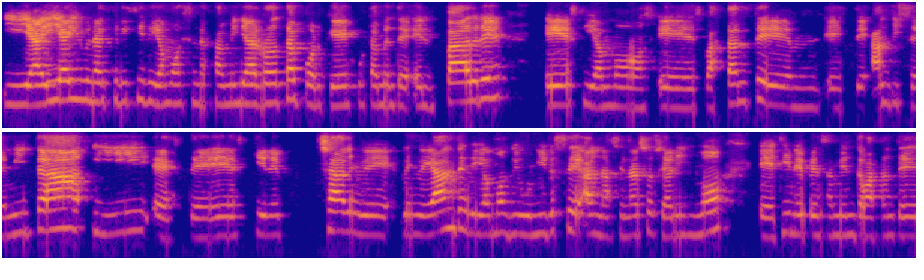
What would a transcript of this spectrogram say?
Y ahí hay una crisis, digamos, en una familia rota porque justamente el padre es, digamos, es bastante mm, este, antisemita y este, tiene ya desde, desde antes, digamos, de unirse al nacionalsocialismo, eh, tiene pensamiento bastante de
